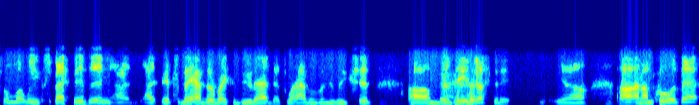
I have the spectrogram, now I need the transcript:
from what we expected, and I, I, it's they have the right to do that. That's what happens when you leak shit. Um, they, they adjusted it, you know, uh, and I'm cool with that.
